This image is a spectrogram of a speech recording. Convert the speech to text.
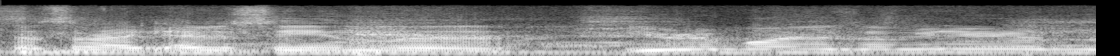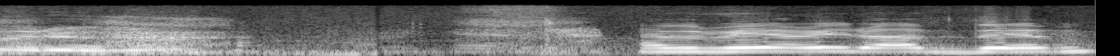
That's alright. I've seen uh, Euroboys over here and the Rune. I really love them.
